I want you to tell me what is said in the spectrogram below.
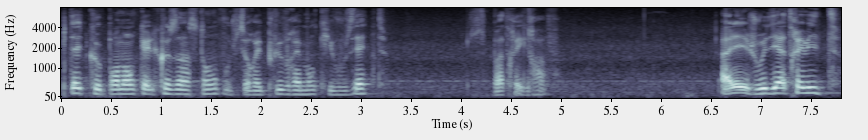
peut-être que pendant quelques instants, vous ne saurez plus vraiment qui vous êtes. C'est pas très grave. Allez, je vous dis à très vite.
